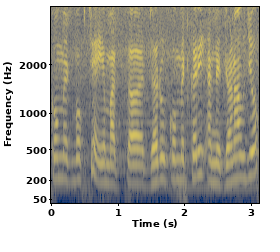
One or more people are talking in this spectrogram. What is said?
કોમેન્ટ બોક્સ છે એમાં જરૂર કોમેન્ટ કરી અને જણાવજો.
